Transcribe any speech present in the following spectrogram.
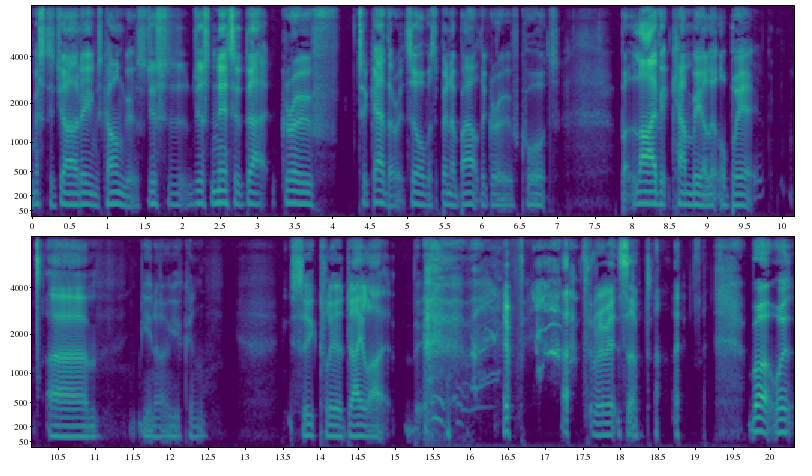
Mr. Jardim's congas just just knitted that groove together. It's always been about the groove, quartz, but live it can be a little bit. Um, you know, you can see clear daylight through it sometimes, but with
